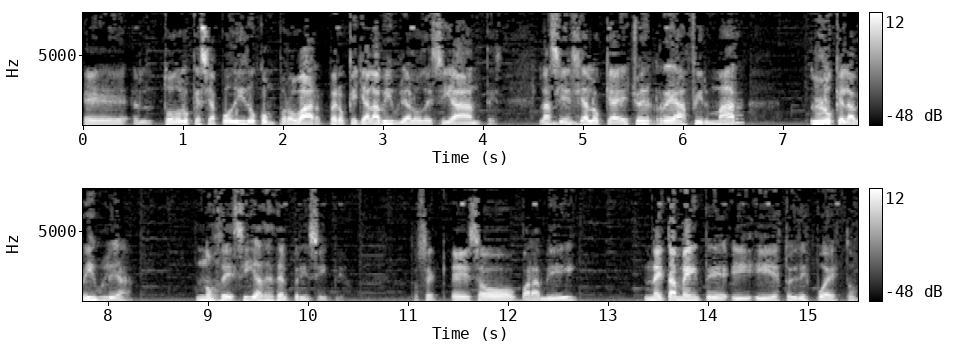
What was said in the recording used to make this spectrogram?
eh, todo lo que se ha podido comprobar, pero que ya la Biblia lo decía antes. La ciencia lo que ha hecho es reafirmar lo que la Biblia nos decía desde el principio. Entonces, eso para mí, netamente, y, y estoy dispuesto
